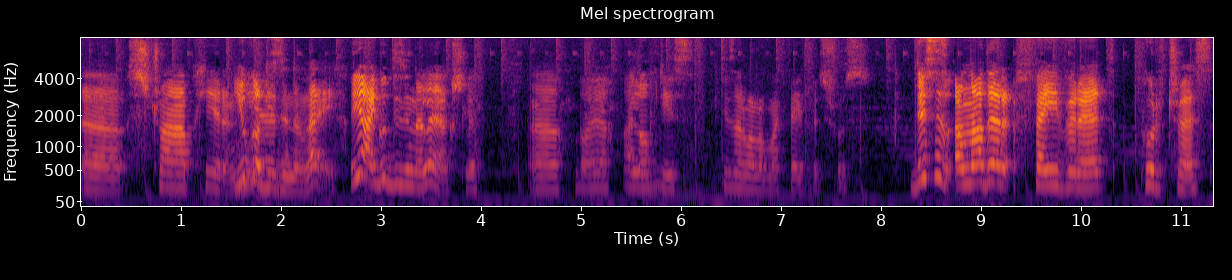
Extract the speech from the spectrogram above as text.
uh, strap here and you got here. these in LA. Yeah, I got these in LA actually. Uh, but yeah, I love these. These are one of my favorite shoes. This is another favorite purchase,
